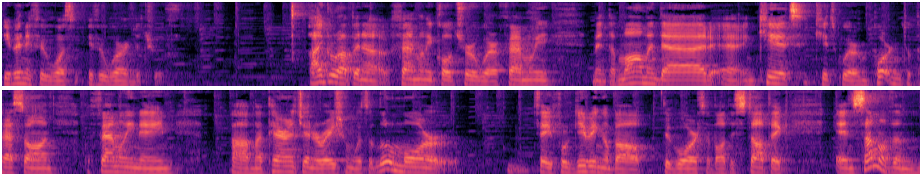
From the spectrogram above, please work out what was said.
even if it was if it weren't the truth. I grew up in a family culture where family meant a mom and dad and kids. Kids were important to pass on the family name. Uh, my parents' generation was a little more say forgiving about divorce about this topic. And some of them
